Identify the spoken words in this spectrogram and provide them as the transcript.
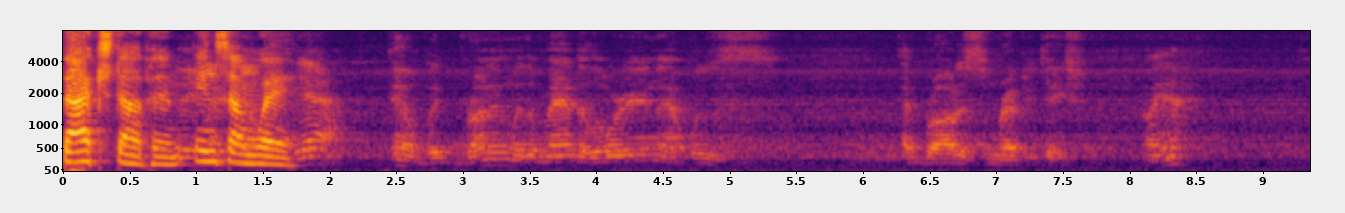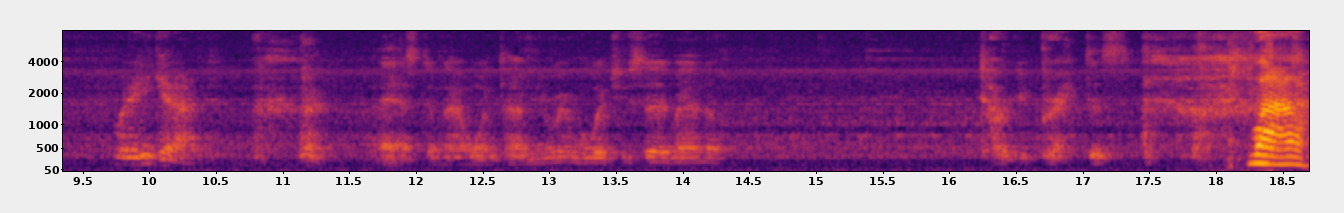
backstab him in some way. Yeah. Yeah, but running with a Mandalorian, that was that brought us some reputation. Oh yeah. What did he get out of it? I asked him that one time. You remember what you said, Mando? Target practice. Wow,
